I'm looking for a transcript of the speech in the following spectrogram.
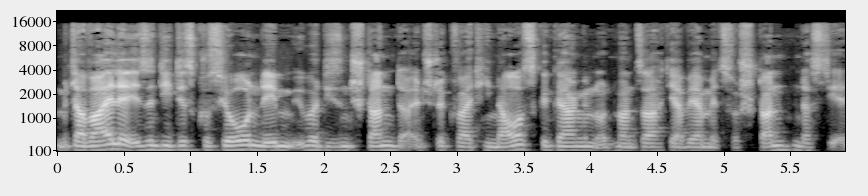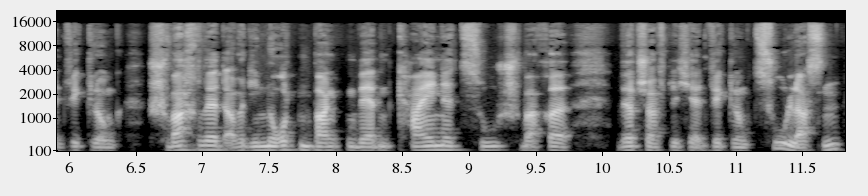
Mittlerweile sind die Diskussionen eben über diesen Stand ein Stück weit hinausgegangen und man sagt, ja, wir haben jetzt verstanden, dass die Entwicklung schwach wird, aber die Notenbanken werden keine zu schwache wirtschaftliche Entwicklung zulassen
